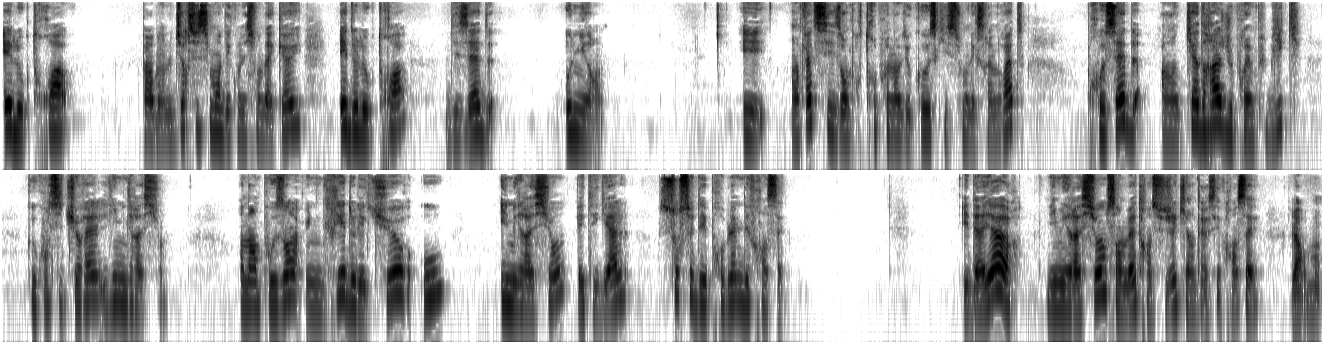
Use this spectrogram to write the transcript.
et l'octroi, pardon, le durcissement des conditions d'accueil et de l'octroi des aides aux migrants. Et en fait, ces entrepreneurs de cause qui sont l'extrême droite procèdent à un cadrage du problème public que constituerait l'immigration, en imposant une grille de lecture où immigration est égale source des problèmes des Français. Et d'ailleurs, l'immigration semble être un sujet qui intéresse les Français. Alors bon,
